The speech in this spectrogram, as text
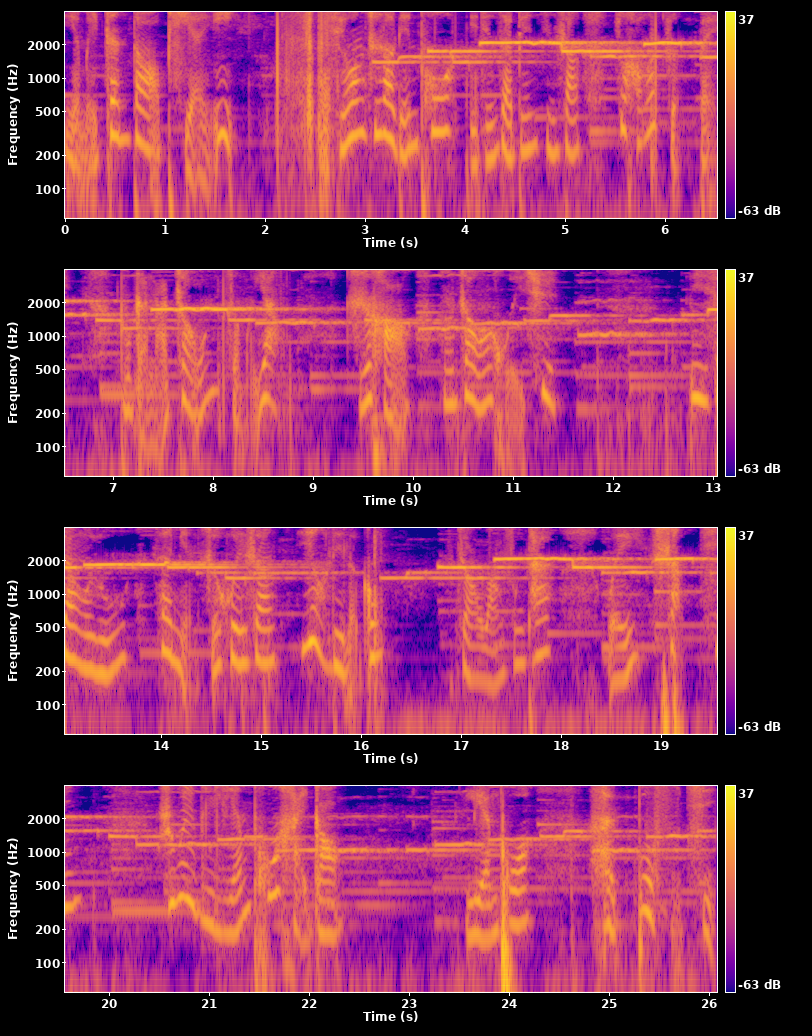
也没占到便宜。秦王知道廉颇已经在边境上做好了准备，不敢拿赵王怎么样，只好让赵王回去。蔺相如在渑池会上。又立了功，赵王封他为上卿，职位比廉颇还高。廉颇很不服气，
